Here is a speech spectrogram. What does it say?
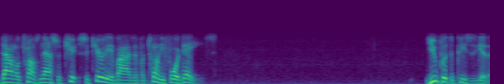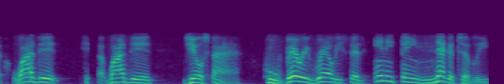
Donald Trump's national security advisor for 24 days. You put the pieces together. Why did why did Jill Stein, who very rarely says anything negatively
